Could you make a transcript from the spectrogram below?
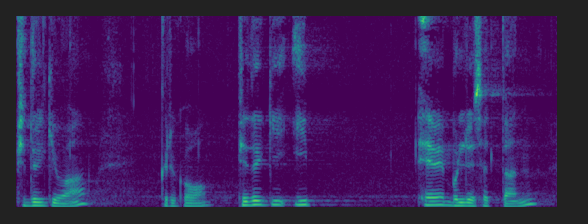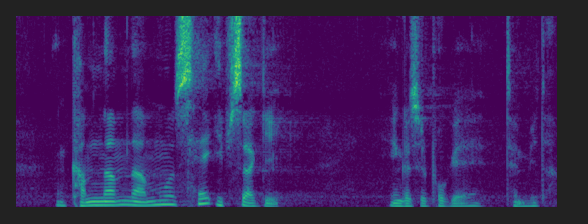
비둘기와 그리고 비둘기 잎에 물려 있었던 감람나무 새 잎사귀인 것을 보게 됩니다.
